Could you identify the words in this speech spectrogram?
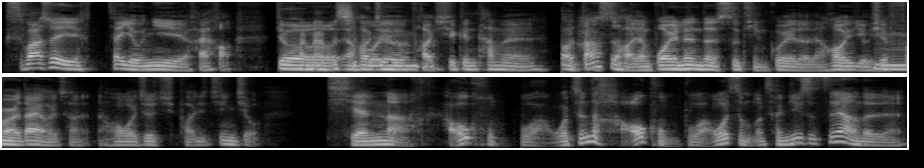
十八岁再油腻还好，就然后就跑去跟他们哦，当时好像 Boy London 是挺贵的，然后有些富二代会穿，然后我就去跑去敬酒，天呐，好恐怖啊！我真的好恐怖啊！我怎么曾经是这样的人？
